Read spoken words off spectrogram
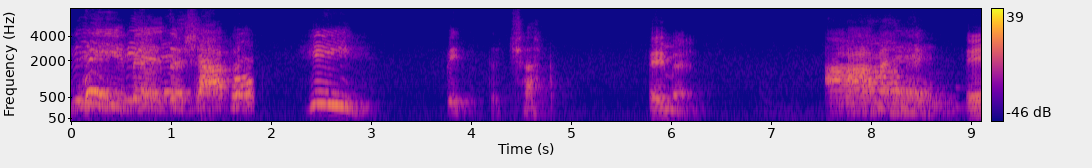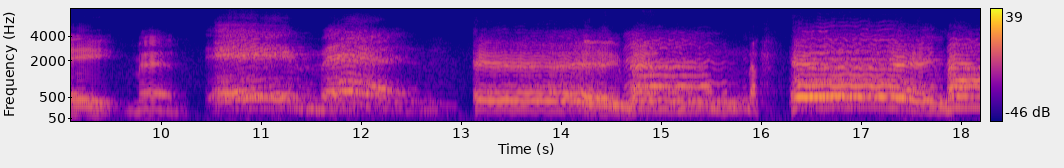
We build the chapel. He built the chapel. Amen. Amen. Amen. Amen. Amen. Amen.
